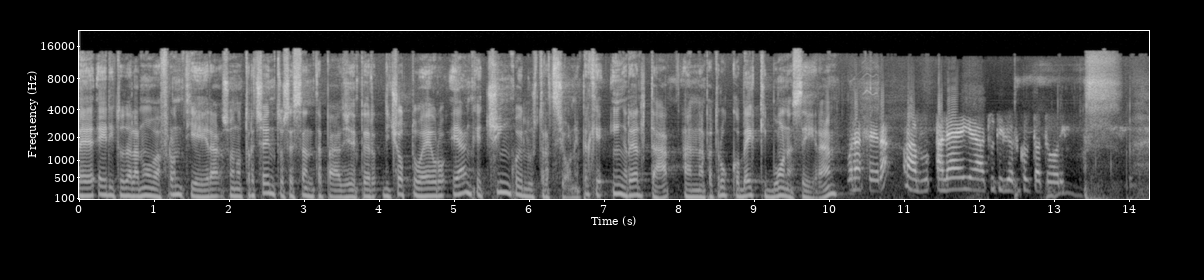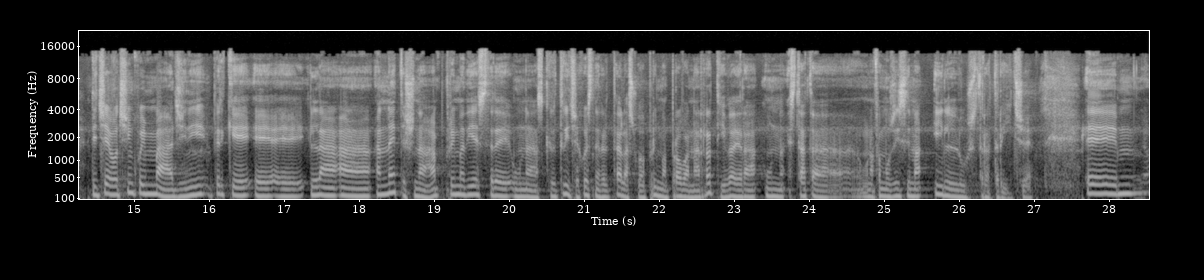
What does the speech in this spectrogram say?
edito dalla Nuova Frontiera, sono 360 pagine per 18 euro e anche 5 illustrazioni, perché in realtà, Anna Patrucco Becchi, buonasera. Buonasera a, a lei e a tutti gli ascoltatori. Dicevo cinque immagini perché eh, eh la, uh, Annette Schnapp, prima di essere una scrittrice, questa in realtà è la sua prima prova narrativa, un, è stata una famosissima illustratrice. E, ehm,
